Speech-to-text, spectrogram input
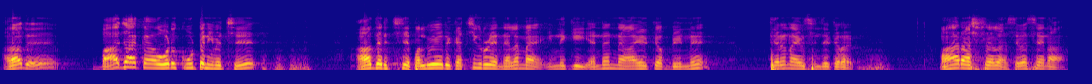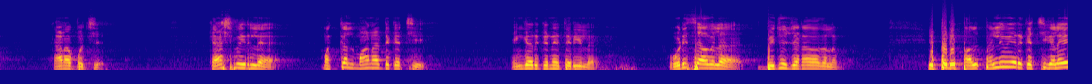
அதாவது பாஜகவோடு கூட்டணி வச்சு ஆதரித்து பல்வேறு கட்சிகளுடைய நிலைமை இன்னைக்கு என்னென்ன ஆயிருக்கு அப்படின்னு திறனாய்வு செஞ்சிருக்கிறார். மகாராஷ்டிராவில் சிவசேனா காணப்போச்சு. காஷ்மீரில் மக்கள் மாநாட்டு கட்சி எங்கே இருக்குன்னே தெரியல. ஒடிசாவில் பிஜு ஜனதாதளம். இப்படி பல் பல்வேறு கட்சிகளை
